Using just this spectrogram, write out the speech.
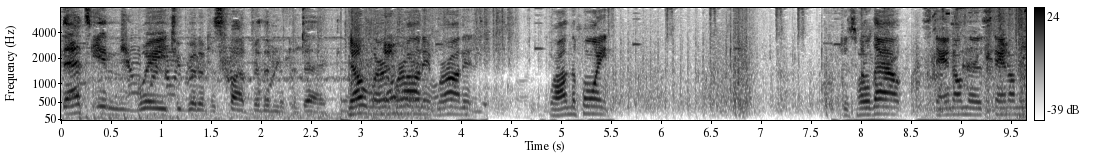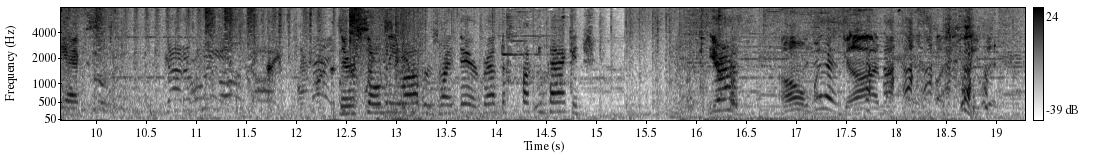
that's in way too good of a spot for them to protect. No, we're, we're on it, we're on it. We're on the point. Just hold out. Stand on the stand on the X. There are so many robbers right there. Grab the fucking package. Yeah. Oh my god, my.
